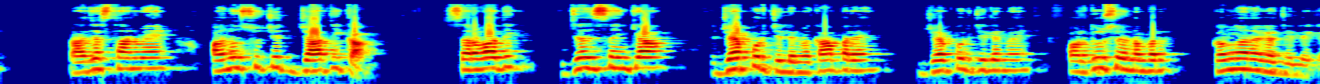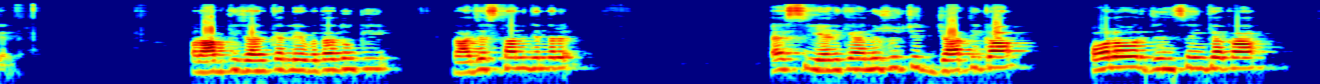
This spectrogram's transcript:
राजस्थान में अनुसूचित जाति का सर्वाधिक जनसंख्या जयपुर ज़िले में कहाँ पर है? जयपुर ज़िले में और दूसरे नंबर गंगानगर ज़िले के अंदर और आपकी जानकारी लिए बता दूँ कि राजस्थान के अंदर एस सी यानी कि अनुसूचित जाति का ऑल ओवर जनसंख्या का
